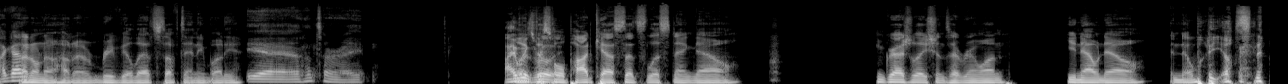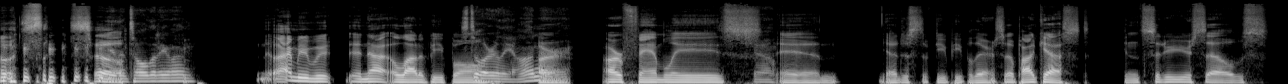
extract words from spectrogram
I got- I don't know how to reveal that stuff to anybody. Yeah, that's all right. I like was this really, whole podcast that's listening now. Congratulations, everyone. You now know, and nobody else knows. you so, haven't told anyone. no, I mean, we, not a lot of people. Still early on, Our, or our families, Yeah. and yeah, just a few people there. So, podcast. Consider yourselves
